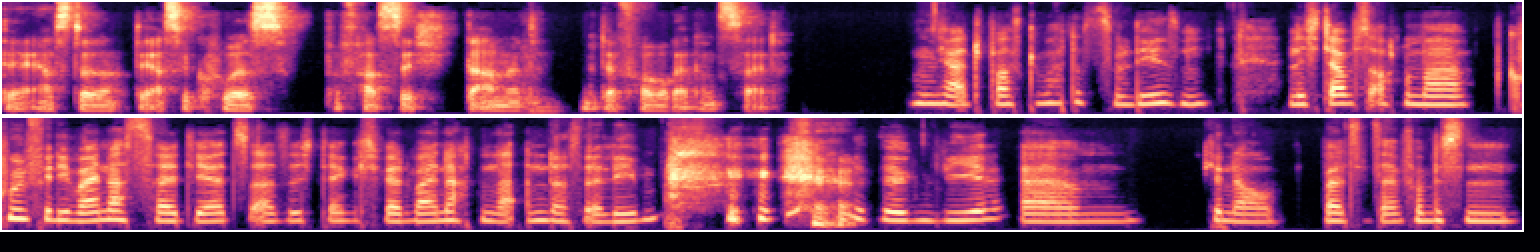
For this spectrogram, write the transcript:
der erste, der erste Kurs befasst sich damit, mit der Vorbereitungszeit. Ja, hat Spaß gemacht, das zu lesen. Und ich glaube, es ist auch nochmal cool für die Weihnachtszeit jetzt. Also ich denke, ich werde Weihnachten anders erleben. irgendwie. Ähm, genau, weil es jetzt einfach ein bisschen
